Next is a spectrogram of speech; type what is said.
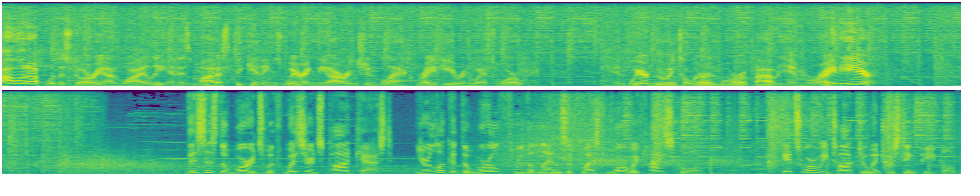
followed up with a story on Wylie and his modest beginnings wearing the orange and black right here in West Warwick. And we're going to learn more about him right here. This is the Words with Wizards podcast, your look at the world through the lens of West Warwick High School. It's where we talk to interesting people,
